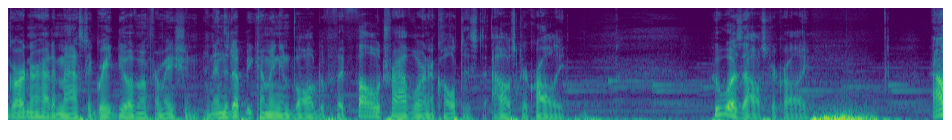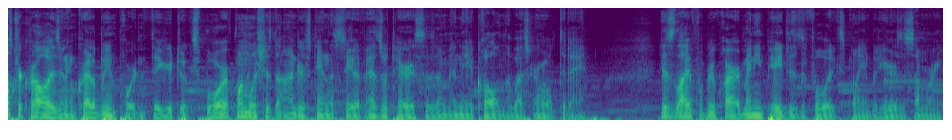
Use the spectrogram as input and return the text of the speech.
Gardner had amassed a great deal of information and ended up becoming involved with a fellow traveler and occultist, Aleister Crowley. Who was Aleister Crowley? Aleister Crowley is an incredibly important figure to explore if one wishes to understand the state of esotericism and the occult in the Western world today. His life would require many pages to fully explain, but here's a summary.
